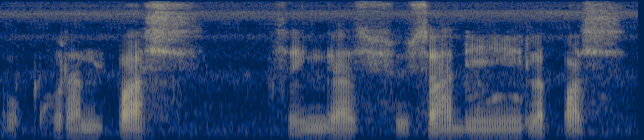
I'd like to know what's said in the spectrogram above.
Ukuran pas sehingga susah dilepas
